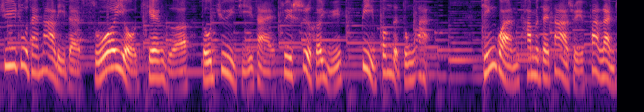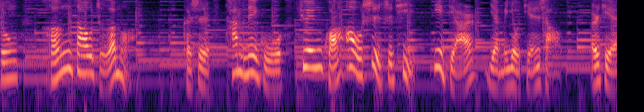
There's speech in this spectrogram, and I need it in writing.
居住在那里的所有天鹅都聚集在最适合于避风的东岸。尽管它们在大水泛滥中横遭折磨，可是他们那股捐狂傲世之气一点儿也没有减少，而且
